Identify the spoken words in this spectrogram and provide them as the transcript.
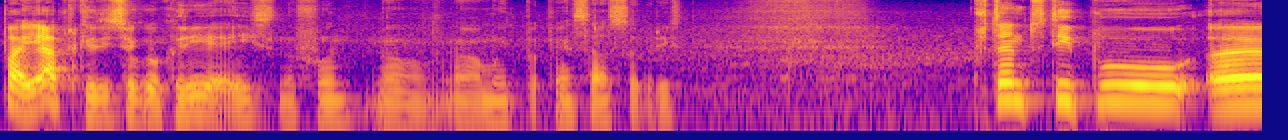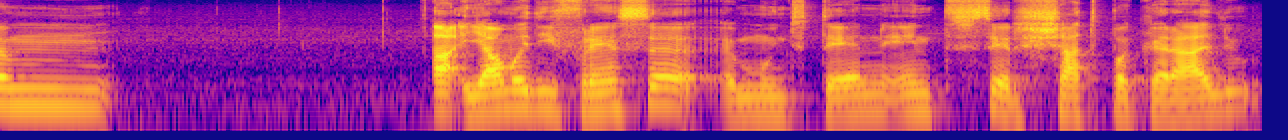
Pá, já, porque eu disse o que eu queria, é isso, no fundo. Não, não há muito para pensar sobre isso. Portanto, tipo. hum, Ah, e há uma diferença muito tenue entre ser chato para caralho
